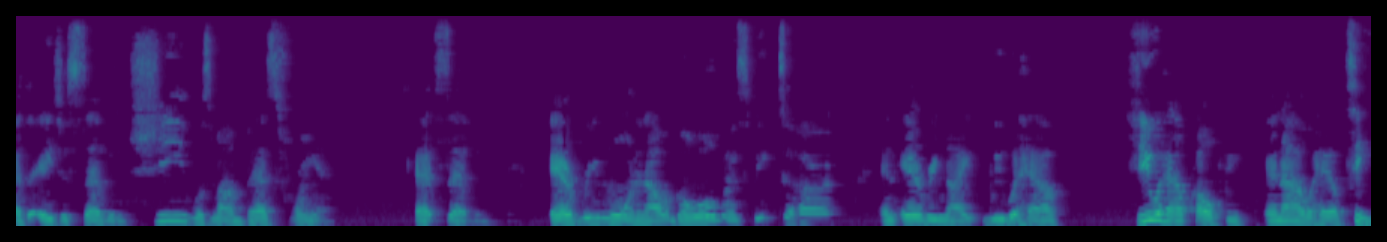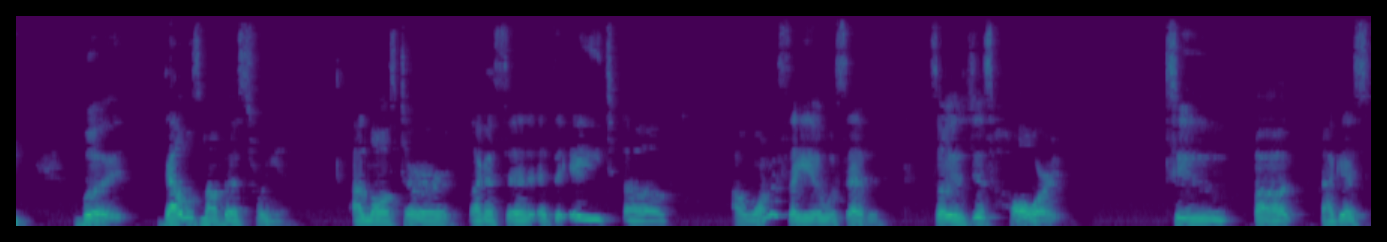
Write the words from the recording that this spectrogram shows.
at the age of seven. She was my best friend at seven. Every morning I would go over and speak to her, and every night we would have, she would have coffee and I would have tea. But that was my best friend. I lost her, like I said, at the age of, I want to say it was seven. So it's just hard to, uh, I guess,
